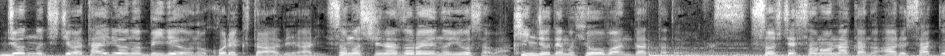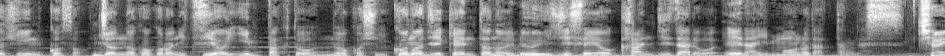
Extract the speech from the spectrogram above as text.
ジョンの父は大量のビデオのコレクターでありその品揃えの良さは近所でも評判だったと言います。そしてその中のある作品こそジョンの心に強いインパクトを残しこの事件との類似性を感じざるを得ないものだったのです。チャ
